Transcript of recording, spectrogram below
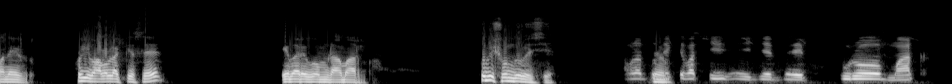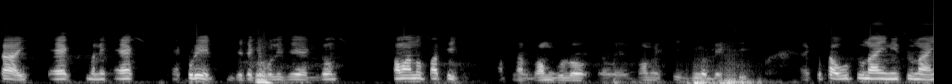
মানে খুবই ভালো লাগতেছে। এবারে গমটা আমার খুবই সুন্দর হয়েছে। আমরা তো দেখতে পাচ্ছি এই যে পুরো মাঠটাই এক মানে এক অ্যাকুরেট যেটাকে বলি যে একদম সমানুপাতিক আপনার গমগুলো গমের শীষগুলো দেখছি। কোথাও উঁচু নাই নিচু নাই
